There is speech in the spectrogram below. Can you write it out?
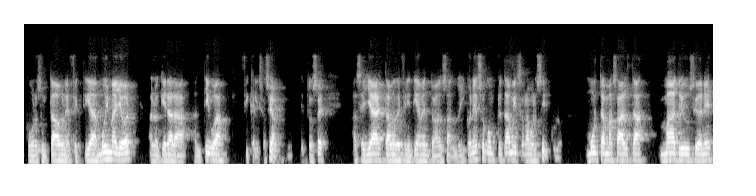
como resultado una efectividad muy mayor a lo que era la antigua fiscalización. Entonces, hacia allá estamos definitivamente avanzando. Y con eso completamos y cerramos el círculo. Multas más altas, más atribuciones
